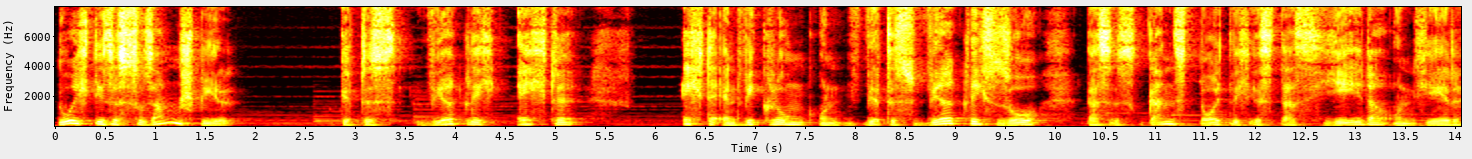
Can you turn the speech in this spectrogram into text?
durch dieses Zusammenspiel gibt es wirklich echte, echte Entwicklung und wird es wirklich so, dass es ganz deutlich ist, dass jeder und jede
